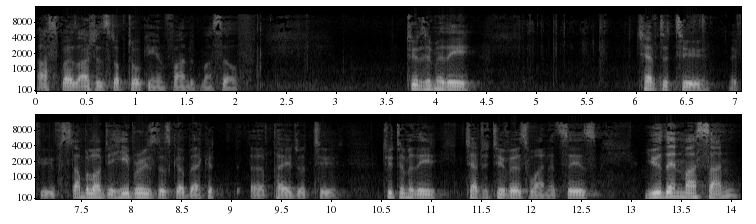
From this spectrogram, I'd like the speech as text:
I suppose I should stop talking and find it myself. 2 Timothy chapter 2. If you stumble onto Hebrews, just go back a, a page or two. 2 Timothy chapter 2 verse 1. It says, You then, my son,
